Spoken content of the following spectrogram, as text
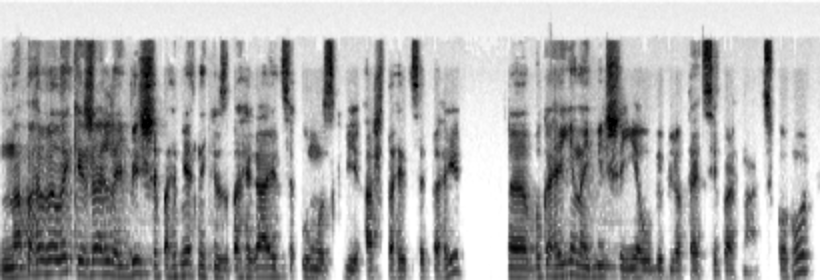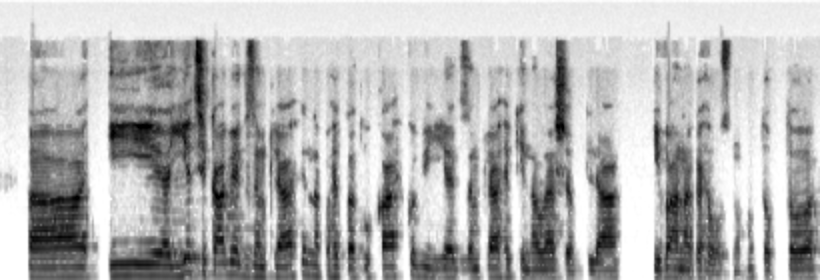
На превеликий жаль, найбільше пам'ятників зберігається у Москві, аж 33. Е, В Україні найбільше є у бібліотеці Вернадського. І є цікаві екземпляри. Наприклад, у Харкові є екземпляр, який належав для Івана Грозного. Тобто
